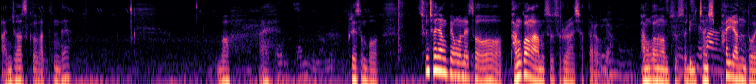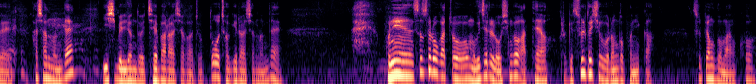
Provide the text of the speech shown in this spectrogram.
안 좋았을 것 같은데 뭐 그래서 뭐 순천향병원에서 방광암 수술을 하셨더라고요. 방광암 네, 수술 제발. 2018년도에 네, 네. 하셨는데 21년도에 재발하셔가지고 또 저기를 하셨는데 하, 본인 스스로가 좀 의지를 놓으신 것 같아요. 그렇게 술 드시고 그런 거 보니까 술병도 많고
